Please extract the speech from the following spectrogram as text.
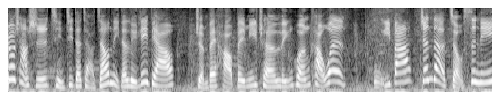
入场时请记得缴交你的履历表。准备好被咪成灵魂拷问，五一八真的九四你。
